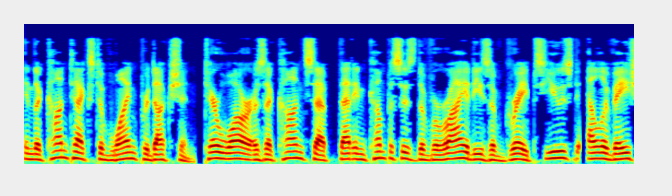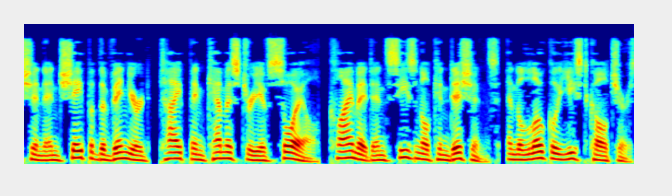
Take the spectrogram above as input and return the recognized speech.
In the context of wine production, terroir is a concept that encompasses the varieties of grapes used, elevation and shape of the vineyard, type and chemistry of soil, climate and seasonal conditions, and the local yeast cultures.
